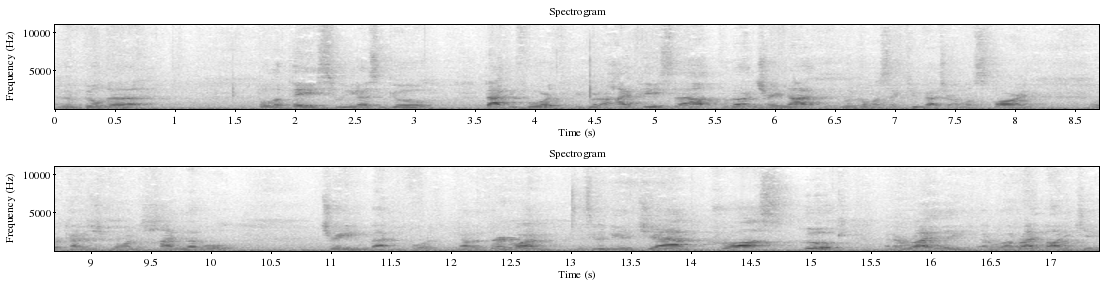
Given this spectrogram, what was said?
and then build a build a pace where you guys can go back and forth. You're going a high pace. So out for the untrained eye, look almost like two guys are almost sparring. We're kind of just going high level training back and forth. Now the third one is going to be a jab, cross, hook, and a right leg, a, a right body kick.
